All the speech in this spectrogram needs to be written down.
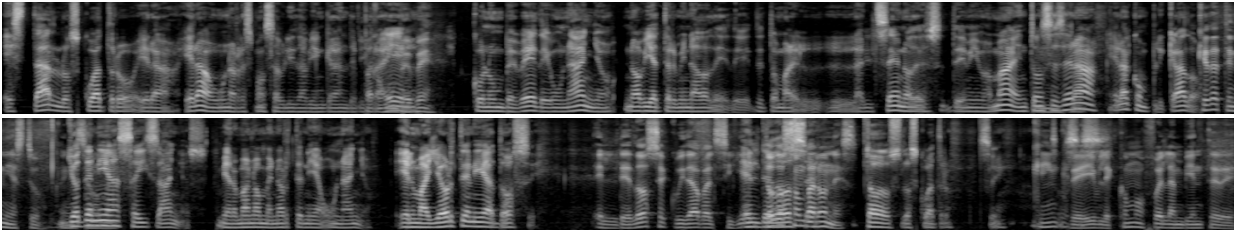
estar los cuatro era, era una responsabilidad bien grande Y para con un él. bebé. Con un bebé de un año. No había terminado de, de- de tomar el, seno de, de mi mamá. Entonces era, era complicado. ¿Qué edad tenías tú? Yo tenía momento? seis años. Mi hermano menor tenía un año. El mayor tenía doce. El de 12 cuidaba siguiente. El de Todos son 12, varones. Todos los cuatro, sí. Qué Entonces, increíble. ¿Cómo fue el ambiente de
